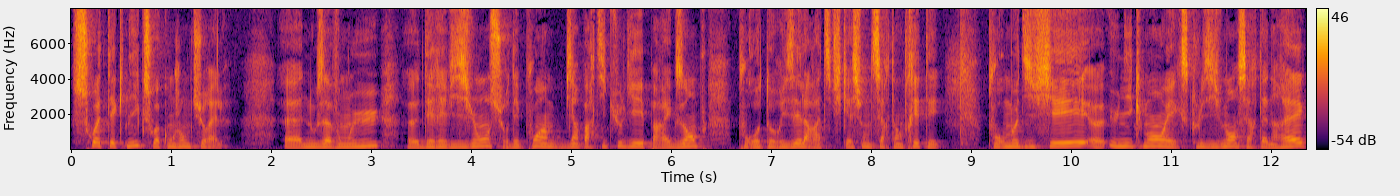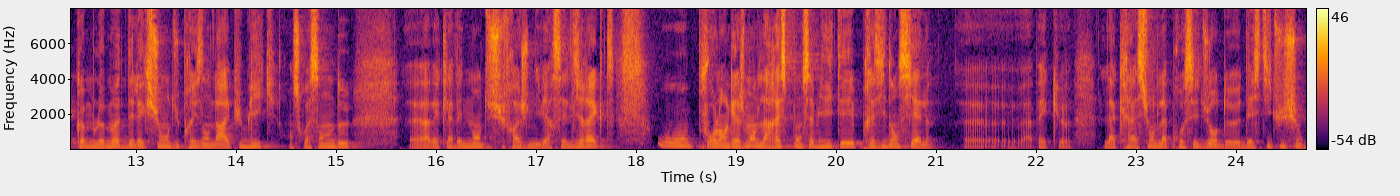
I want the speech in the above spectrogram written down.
soit technique, soit conjoncturel. Euh, nous avons eu euh, des révisions sur des points bien particuliers, par exemple pour autoriser la ratification de certains traités, pour modifier euh, uniquement et exclusivement certaines règles, comme le mode d'élection du président de la République en 62, avec l'avènement du suffrage universel direct, ou pour l'engagement de la responsabilité présidentielle. Euh, avec euh, la création de la procédure de destitution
